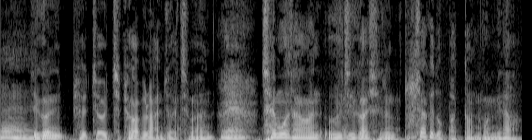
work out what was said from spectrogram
음. 이건 표- 저 지표가 별로 안 좋았지만 예. 채무 상환 의지가 실은 무지하게 높았던 겁니다.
